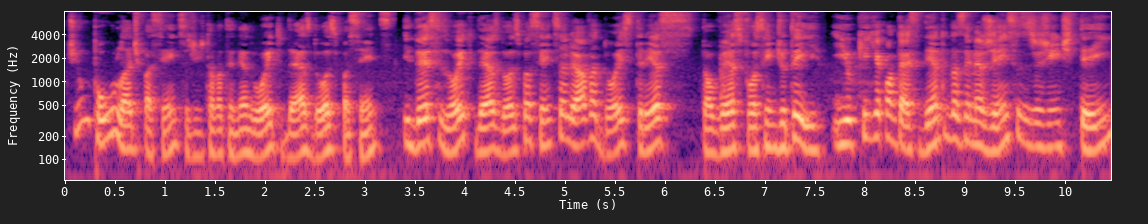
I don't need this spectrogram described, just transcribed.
tinha um pool lá de pacientes, a gente estava atendendo 8, 10, 12 pacientes, e desses 8, 10, 12 pacientes, olhava 2, 3, talvez fossem de UTI. E o que, que acontece? Dentro das emergências, a gente tem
